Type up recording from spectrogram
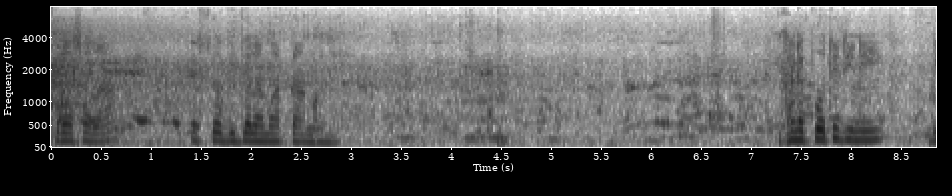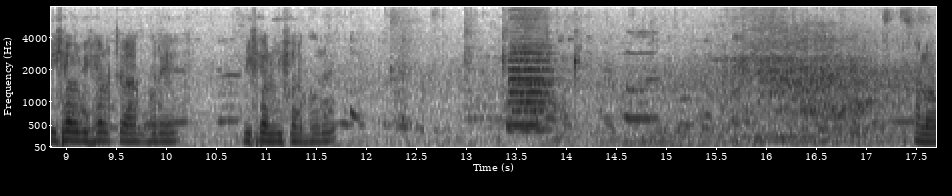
পুরাশালা উচ্চ বিদ্যালয় মাঠ প্রাঙ্গণে। এখানে প্রতিদিনই বিশাল বিশাল ট্রাক ভরে বিশাল বিশাল গরু। হ্যালো।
